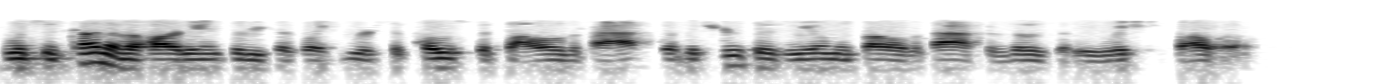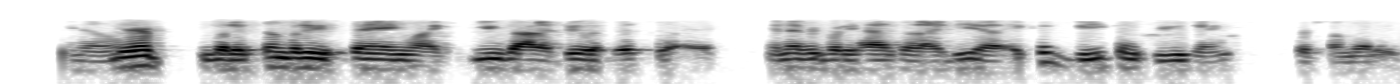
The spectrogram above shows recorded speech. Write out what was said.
Which is kind of a hard answer because like we're supposed to follow the path, but the truth is we only follow the path of those that we wish to follow. You know? Yep. But if somebody's saying like you gotta do it this way and everybody has that idea, it could be confusing for somebody.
